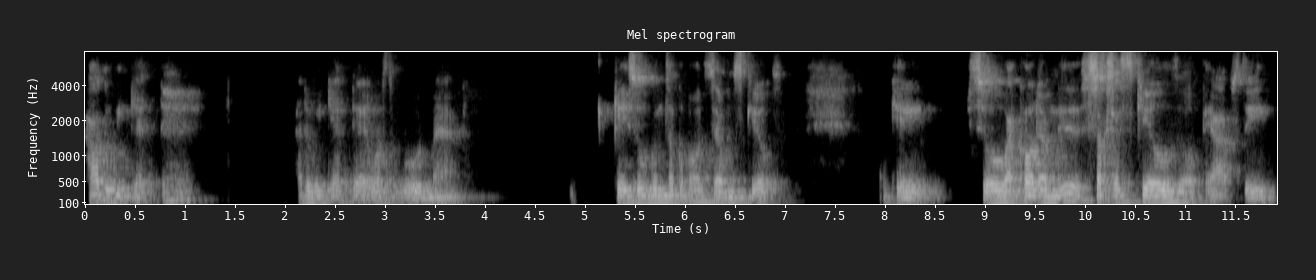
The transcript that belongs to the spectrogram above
How do we get there? How do we get there? What's the roadmap? Okay, so we're going to talk about seven skills. Okay, so I call them the success skills or perhaps the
